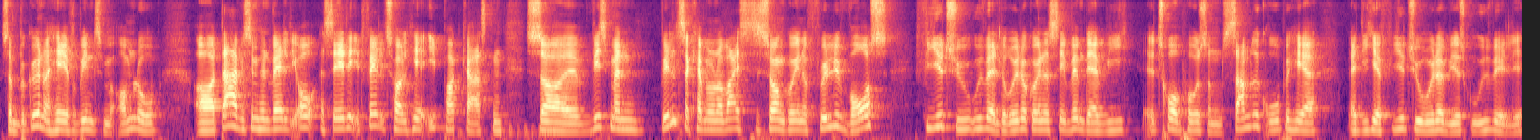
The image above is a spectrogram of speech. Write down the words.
som begynder her i forbindelse med omløb. Og der har vi simpelthen valgt i år at sætte et fælleshold her i podcasten, så øh, hvis man vil, så kan man undervejs i sæsonen gå ind og følge vores 24 udvalgte rytter, gå ind og se, hvem det er, vi øh, tror på som samlet gruppe her, af de her 24 rytter, vi har skulle udvælge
